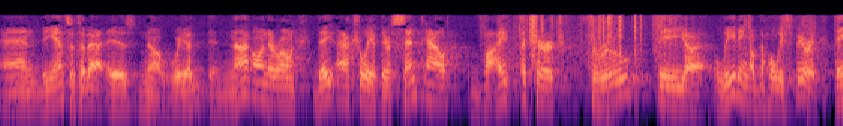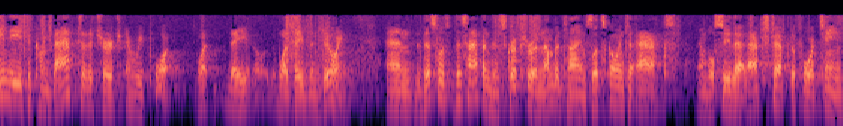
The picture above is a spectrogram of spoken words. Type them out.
And the answer to that is no. We're, they're not on their own. They actually, if they're sent out by a church through the uh, leading of the Holy Spirit, they need to come back to the church and report what they what they've been doing. And this was this happened in Scripture a number of times. Let's go into Acts, and we'll see that Acts chapter 14.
